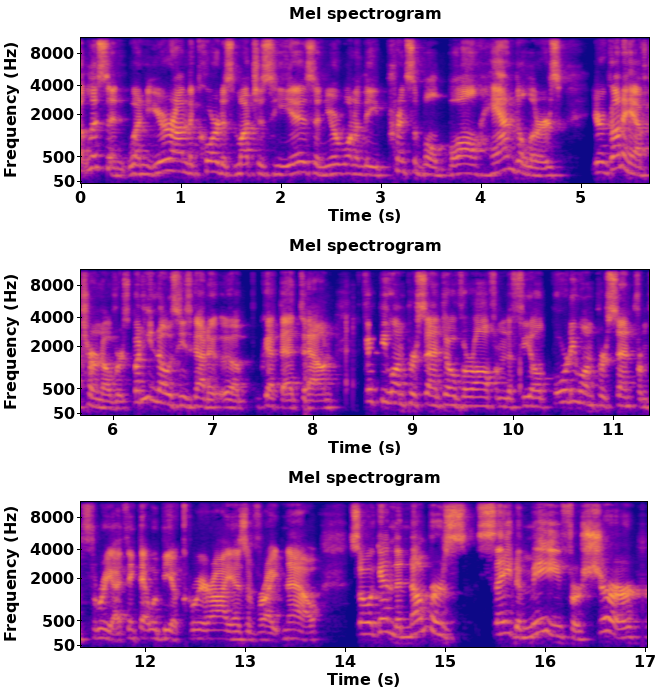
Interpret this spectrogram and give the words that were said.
But listen, when you're on the court as much as he is, and you're one of the principal ball handlers, you're going to have turnovers. But he knows he's got to uh, get that down. 51% overall from the field, 41% from three. I think that would be a career high as of right now. So again, the numbers say to me for sure,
